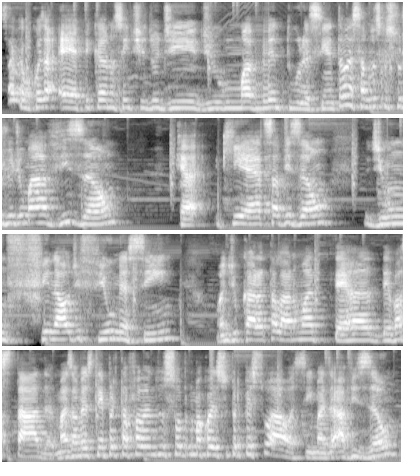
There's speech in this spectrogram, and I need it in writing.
Sabe, uma coisa épica no sentido de, de uma aventura, assim. Então, essa música surgiu de uma visão, que é, que é essa visão de um final de filme, assim, onde o cara tá lá numa terra devastada, mas ao mesmo tempo ele tá falando sobre uma coisa super pessoal, assim, mas a visão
